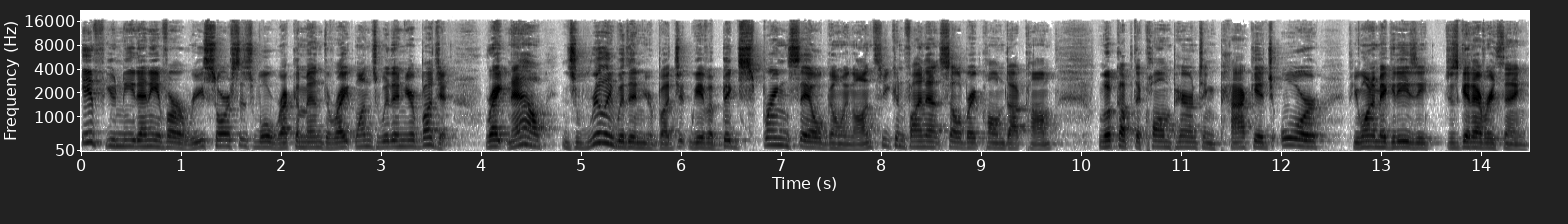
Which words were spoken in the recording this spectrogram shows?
If you need any of our resources, we'll recommend the right ones within your budget. Right now, it's really within your budget. We have a big spring sale going on, so you can find that at celebratecalm.com. Look up the Calm Parenting package, or if you want to make it easy, just get everything,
